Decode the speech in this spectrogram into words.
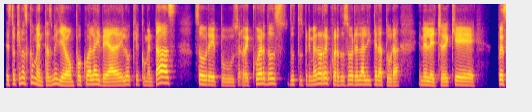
esto que nos comentas me lleva un poco a la idea de lo que comentabas sobre tus recuerdos, tus primeros recuerdos sobre la literatura, en el hecho de que, pues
